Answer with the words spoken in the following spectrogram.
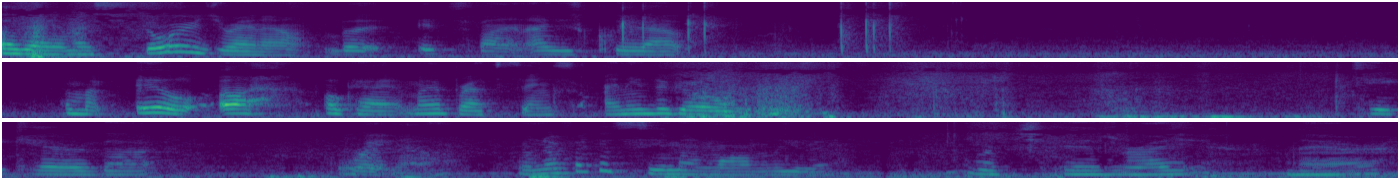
Okay, my storage ran out, but it's fine. I just cleared out Oh my, ew, ugh. Okay, my breath stinks. I need to go take care of that right now. Wonder if I could see my mom leaving, which is right there.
